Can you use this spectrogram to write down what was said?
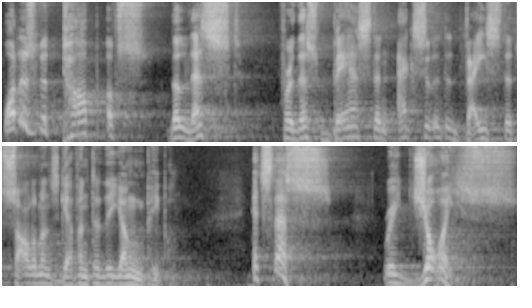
What is the top of the list for this best and excellent advice that Solomon's given to the young people. It's this Rejoice,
